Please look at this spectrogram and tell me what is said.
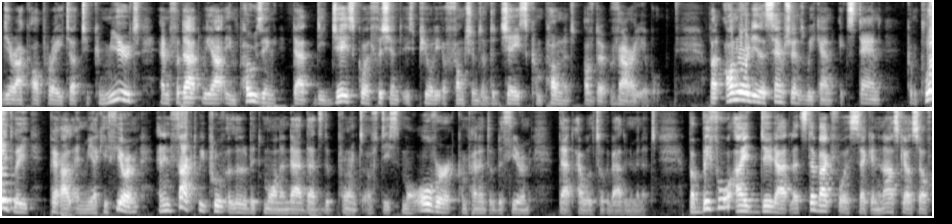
Dirac operator to commute and for that we are imposing that the j's coefficient is purely a function of the j's component of the variable. But under these assumptions we can extend completely Peral and Miyachi theorem and in fact we prove a little bit more than that. That's the point of this moreover component of the theorem that I will talk about in a minute. But before I do that let's step back for a second and ask ourselves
